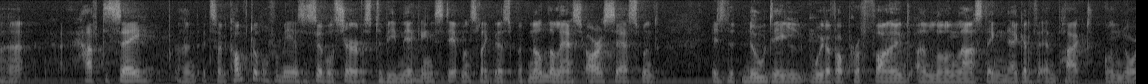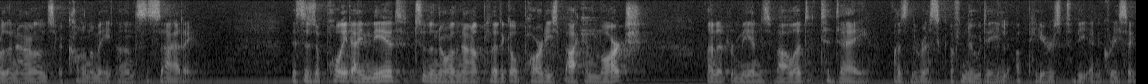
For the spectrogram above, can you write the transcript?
Uh, I have to say, and it's uncomfortable for me as a civil service to be mm. making statements like this, but nonetheless, our assessment is that no deal would have a profound and long lasting negative impact on Northern Ireland's economy and society. This is a point I made to the Northern Ireland political parties back in March, and it remains valid today as the risk of no deal appears to be increasing.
